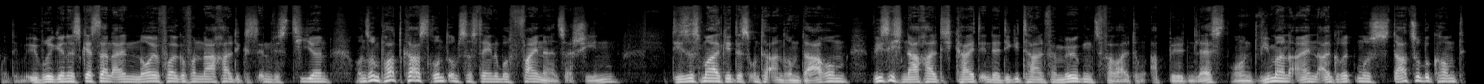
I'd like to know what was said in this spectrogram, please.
Und im Übrigen ist gestern eine neue Folge von Nachhaltiges Investieren, unserem Podcast rund um Sustainable Finance erschienen. Dieses Mal geht es unter anderem darum, wie sich Nachhaltigkeit in der digitalen Vermögensverwaltung abbilden lässt und wie man einen Algorithmus dazu bekommt,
